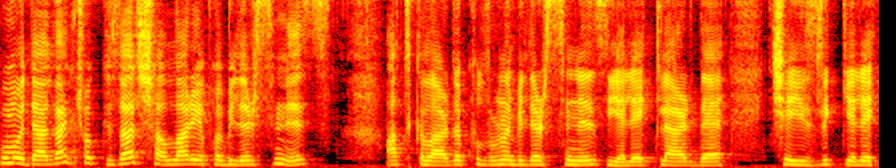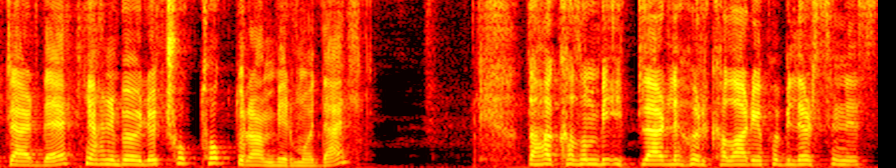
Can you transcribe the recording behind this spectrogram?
Bu modelden çok güzel şallar yapabilirsiniz. Atkılarda kullanabilirsiniz, yeleklerde, çeyizlik yeleklerde. Yani böyle çok tok duran bir model. Daha kalın bir iplerle hırkalar yapabilirsiniz.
